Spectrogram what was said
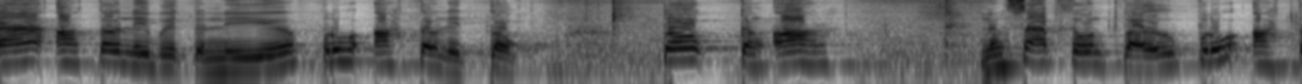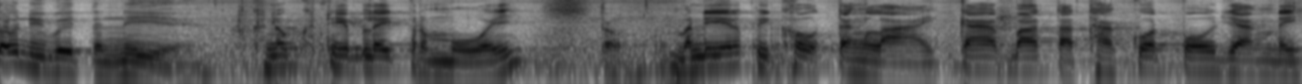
ការអស់ទៅនៃវេទនាព្រោះអស់ទៅនៃទុកទុកទាំងអស់នឹងសាបសូន្យទៅព្រោះអស់ទៅនិវេទនាក្នុងគៀបលេខ6មនាលភិក្ខុទាំងឡាយកាលបើតថាគតពោលយ៉ាងនេះ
